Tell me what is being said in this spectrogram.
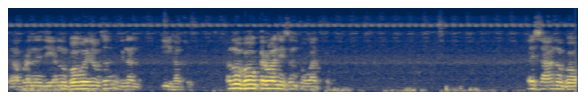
પણ આપણને જે અનુભવેલું છે ને જ્ઞાન એ હતું અનુભવ કરવાની સંતો વાત કરે. પૈસા અનુભવ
